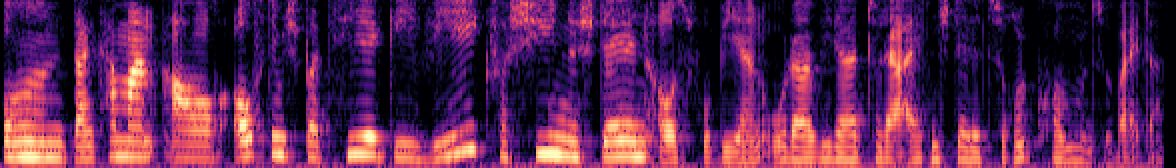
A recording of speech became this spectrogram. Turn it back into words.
Und dann kann man auch auf dem Spaziergehweg verschiedene Stellen ausprobieren oder wieder zu der alten Stelle zurückkommen und so weiter.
